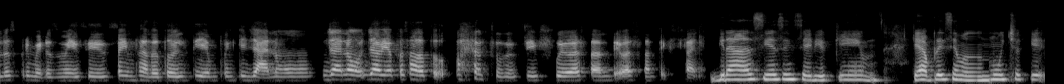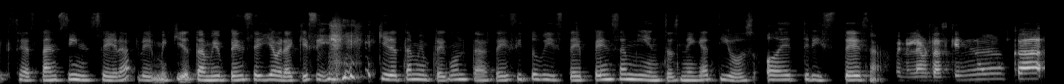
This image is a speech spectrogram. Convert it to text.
los primeros meses pensando todo el tiempo en que ya no, ya no, ya había pasado todo. Entonces sí, fue bastante, bastante extraño. Gracias, en serio que, que apreciamos mucho que seas tan sincera. Créeme que yo también pensé y ahora que sí. Quiero también preguntarte si tuviste pensamientos negativos o de tristeza. Bueno, la verdad es que nunca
